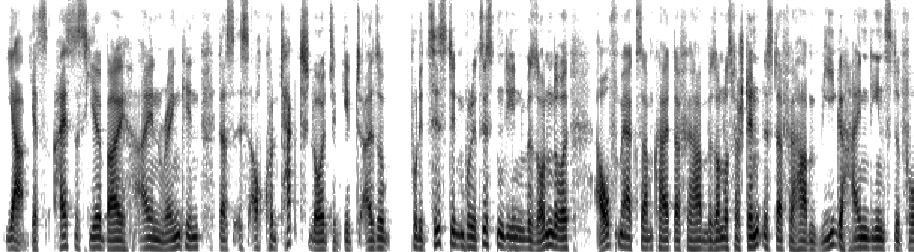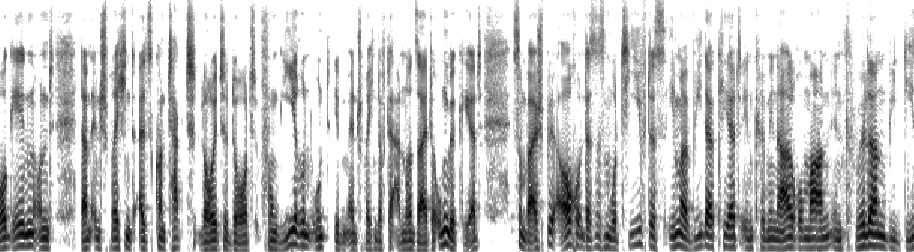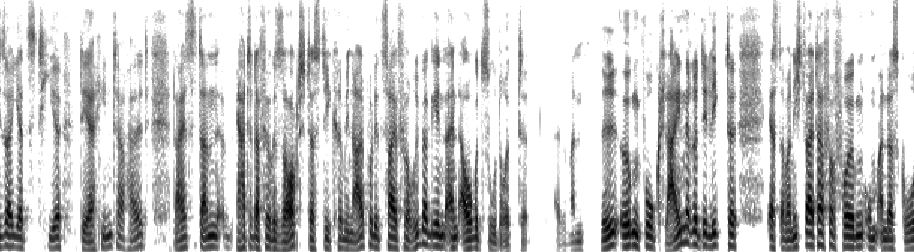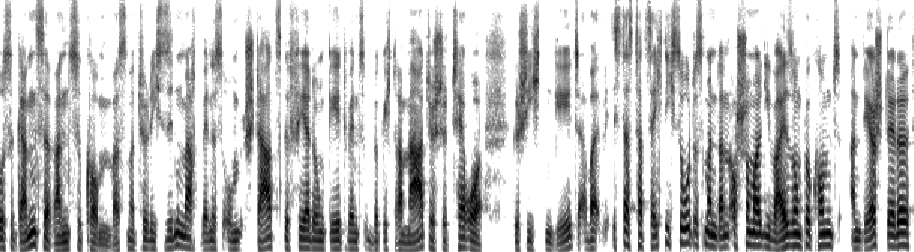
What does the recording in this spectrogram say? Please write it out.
Ja, jetzt heißt es hier bei Ian Rankin, dass es auch Kontaktleute gibt, also Polizistinnen und Polizisten, die eine besondere Aufmerksamkeit dafür haben, besonderes Verständnis dafür haben, wie Geheimdienste vorgehen und dann entsprechend als Kontaktleute dort fungieren und eben entsprechend auf der anderen Seite umgekehrt. Zum Beispiel auch, und das ist ein Motiv, das immer wiederkehrt in Kriminalromanen, in Thrillern wie dieser jetzt hier, der Hinterhalt. Da heißt es dann, er hatte dafür gesorgt, dass die Kriminalpolizei vorübergehend ein Auge zudrückte. Also man will irgendwo kleinere Delikte erst aber nicht weiterverfolgen, um an das große Ganze ranzukommen, was natürlich Sinn macht, wenn es um Staatsgefährdung geht, wenn es um wirklich dramatische Terrorgeschichten geht. Aber ist das tatsächlich so, dass man dann auch schon mal die Weisung bekommt, an der Stelle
